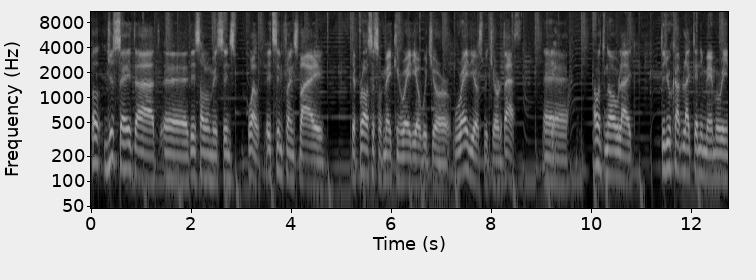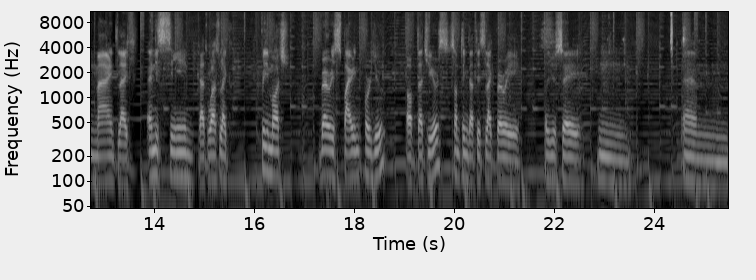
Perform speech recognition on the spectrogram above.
Well, just say that uh, this album is in, well, it's influenced by the process of making radio with your radios with your dad. Uh, yeah. I want to know, like, do you have like any memory in mind, like any scene that was like pretty much very inspiring for you of that years? Something that is like very, how do you say, mm, um,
